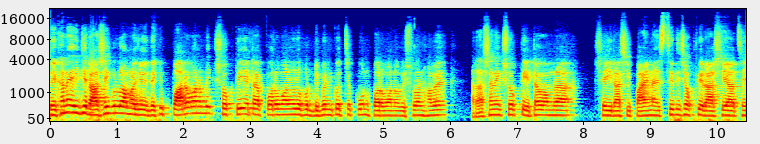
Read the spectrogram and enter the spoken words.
তো এখানে এই যে রাশিগুলো আমরা যদি দেখি, পারমাণবিক শক্তি এটা পরমাণুর উপর ডিপেন্ড করছে কোন পরমাণু বিস্ফোরণ হবে। রাসায়নিক শক্তি এটাও আমরা সেই রাশি পাই না। স্থিতিশক্তি রাশি আছে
